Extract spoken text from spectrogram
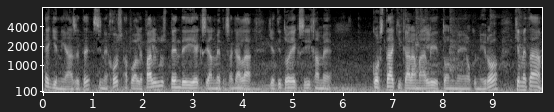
εγκαινιάζεται συνεχώς από αλλεπάλληλους, 5 ή 6 αν μέτρησα καλά, γιατί το 6 είχαμε Κωστάκι Καραμαλή τον Οκνηρό και μετά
